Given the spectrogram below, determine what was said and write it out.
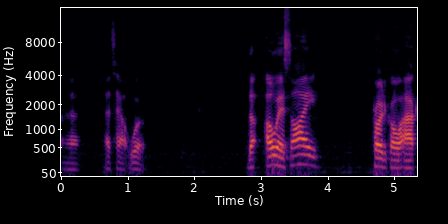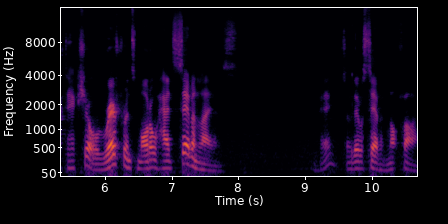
uh, That's how it worked. The OSI protocol architecture or reference model had seven layers. Okay, so there were seven, not five.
